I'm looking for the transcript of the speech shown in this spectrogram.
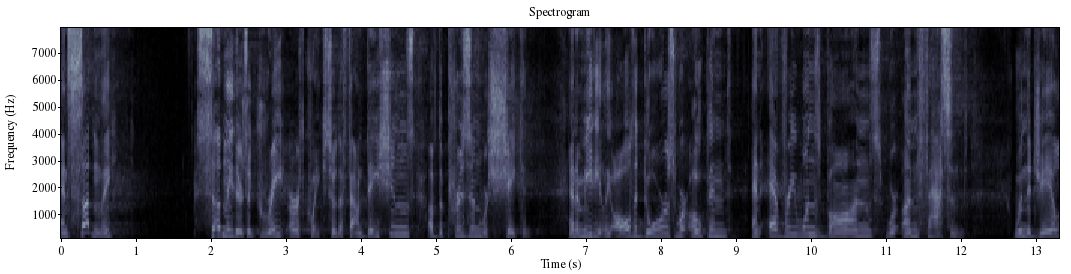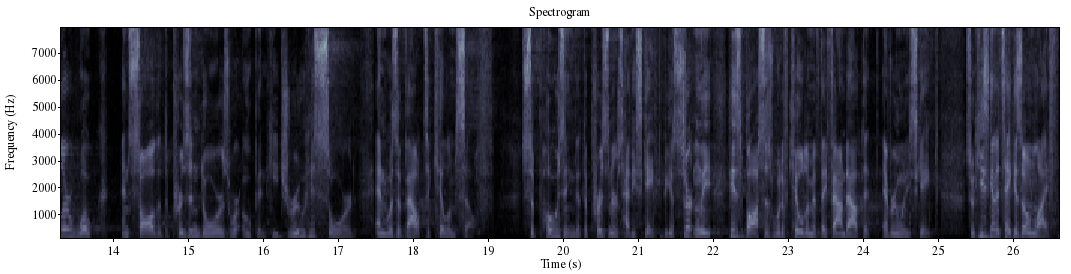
And suddenly, suddenly there's a great earthquake. So the foundations of the prison were shaken. And immediately all the doors were opened and everyone's bonds were unfastened. When the jailer woke and saw that the prison doors were open, he drew his sword and was about to kill himself, supposing that the prisoners had escaped, because certainly his bosses would have killed him if they found out that everyone escaped. So he's going to take his own life.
